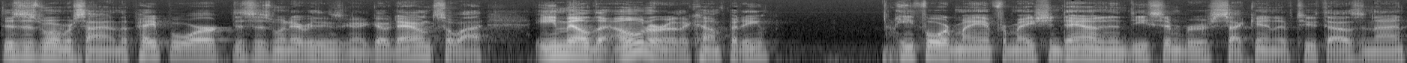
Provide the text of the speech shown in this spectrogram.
this is when we're signing the paperwork. This is when everything's going to go down." So I emailed the owner of the company he forwarded my information down and in december 2nd of 2009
